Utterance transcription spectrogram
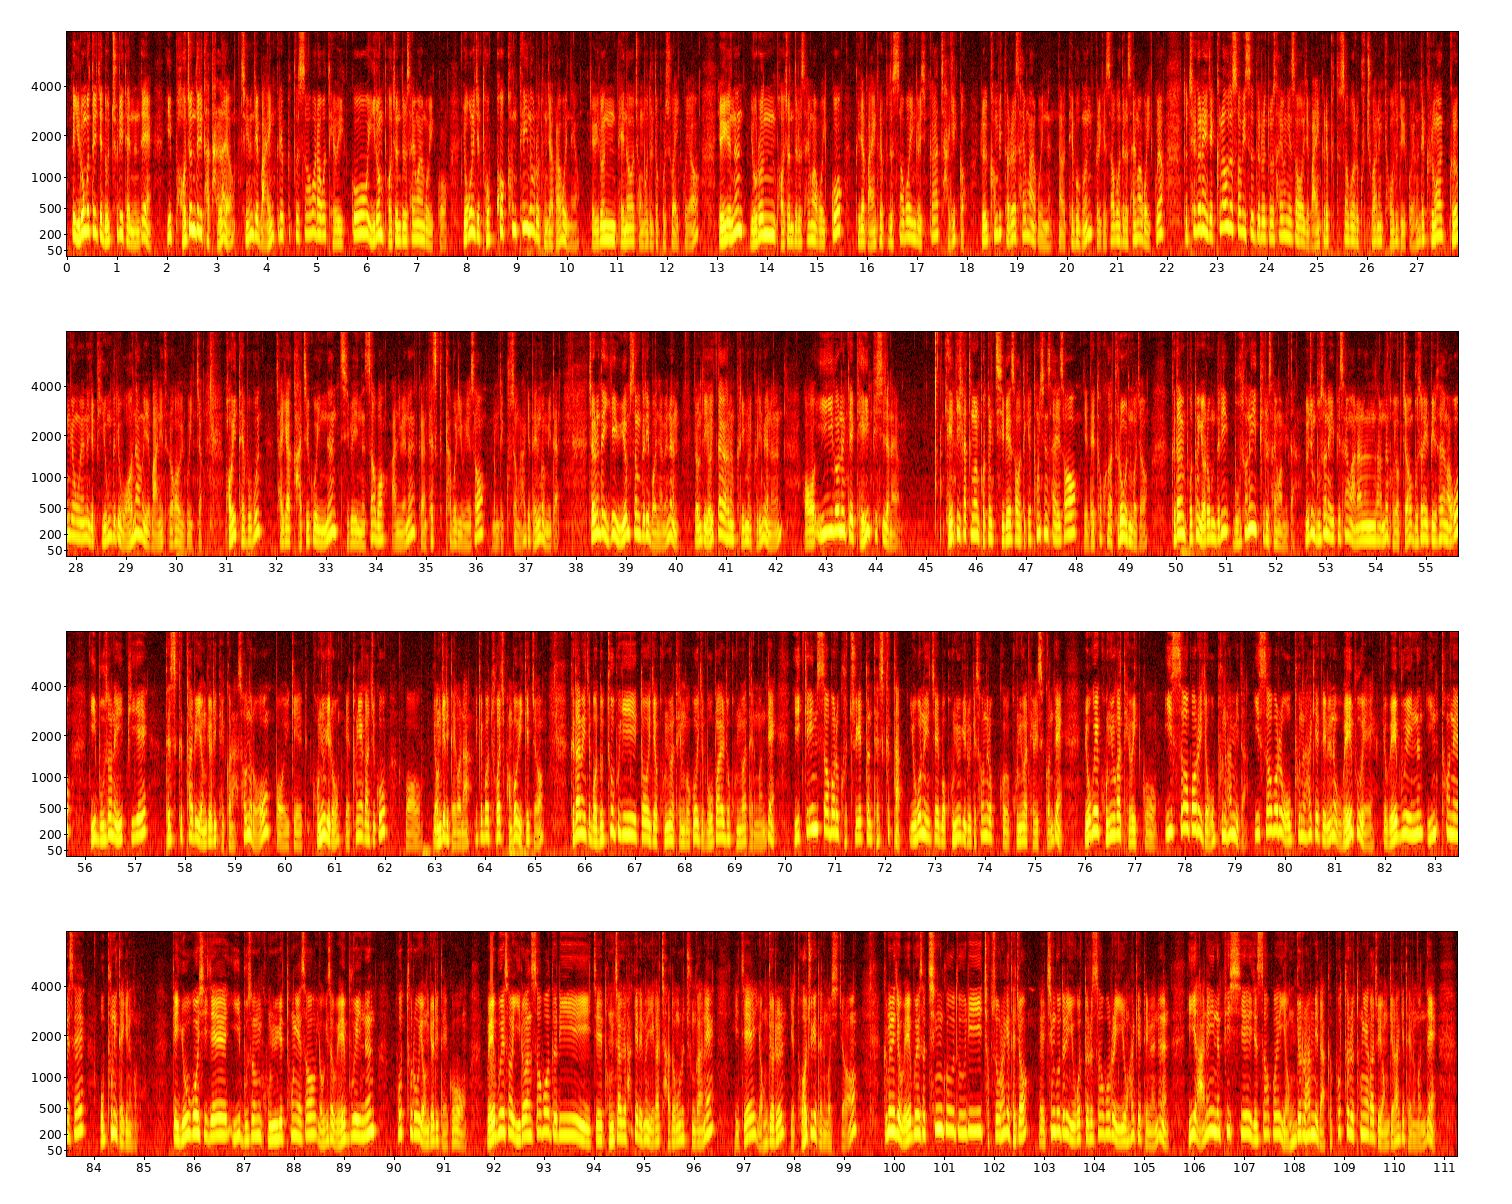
근데 이런 것들이 이제 노출이 됐는데 이 버전들이 다 달라요. 지금 현재 마인크래프트 서버라고 되어 있고 이런 버전들을 사용하고 있고 요거는 이제 Docker 컨테이너로 동작을 하고 있네요 이런 배너 정보들도 볼 수가 있고요. 여기는 이런 버전들을 사용하고 있고 그냥 마인크래프트 서버인 것인가 자기 거를 컴퓨터를 사용하고 있는 어, 대부분 그렇게 서버들을 사용하고 있고요. 또 최근에 이제 클라우드 서비스들을 좀 사용해서 이제 마인크래프트 서버를 구축하는 경우들도 있고요. 근데 그런 그런 경우에는 이제 비용들이 워낙 많이 들어가고 있죠. 거의 대부분 자기가 가지고 있는 집에 있는 서버 아니면은 그런 데스크탑을 이용해서 여러분들이 구성을 하게 되는 겁니다. 자 그런데 이게 위험성들이 뭐냐면은 여러분들 여기다가 그런 그림을 그리면은 어 이거는 개인 PC잖아요. 개인 PC 같은 건 보통 집에서 어떻게 통신사에서 네트워크가 들어오는 거죠. 그 다음에 보통 여러분들이 무선 AP를 사용합니다. 요즘 무선 AP 사용 안 하는 사람들은 거의 없죠. 무선 AP를 사용하고 이 무선 AP에 데스크탑이 연결이 됐거나 선으로 뭐 이렇게 공유기로 예, 통해 가지고 뭐 연결이 되거나 이렇게 뭐 두 가지 방법이 있겠죠. 그 다음에 이제 뭐 노트북이 또 이제 공유가 되는 거고 이제 모바일도 공유가 되는 건데 이 게임 서버를 구축했던 데스크탑 요거는 이제 뭐 공유기로 이렇게 선으로 공유가 되어 있을 건데 요거에 공유가 되어 있고 이 서버를 이제 오픈을 합니다. 이 서버를 오픈을 하게 되면 외부에 외부에 있는 인터넷에 오픈이 되기는 겁니다. 그러니까 요것이 이제 이 무선 공유기 통해서 여기서 외부에 있는 포트로 연결이 되고 외부에서 이러한 서버들이 이제 동작을 하게 되면 얘가 자동으로 중간에 이제 연결을 도와주게 되는 것이죠. 그러면 이제 외부에서 친구들이 접속을 하게 되죠. 네, 친구들이 이것들을 서버를 이용하게 되면은 이 안에 있는 PC에 이제 서버에 연결을 합니다. 그 포트를 통해 가지고 연결하게 되는 건데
